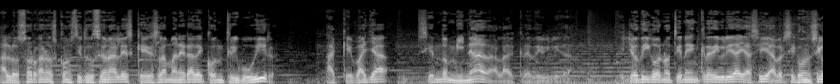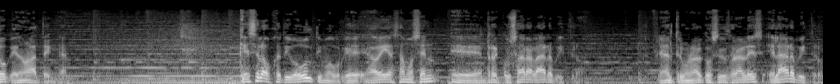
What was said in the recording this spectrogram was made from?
a los órganos constitucionales, que es la manera de contribuir a que vaya siendo minada la credibilidad. Yo digo no tienen credibilidad y así, a ver si consigo que no la tengan. Que es el objetivo último, porque ahora ya estamos en eh, recusar al árbitro. Al final el Tribunal Constitucional es el árbitro,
